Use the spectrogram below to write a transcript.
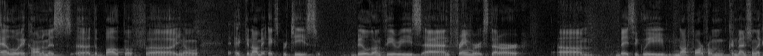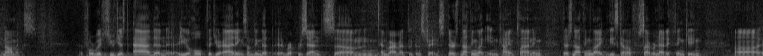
LO economists, uh, the bulk of uh, you know economic expertise build on theories and frameworks that are um, basically not far from conventional economics, for which you just add and you hope that you're adding something that represents um, environmental constraints. There's nothing like in-kind planning. There's nothing like these kind of cybernetic thinking, uh,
